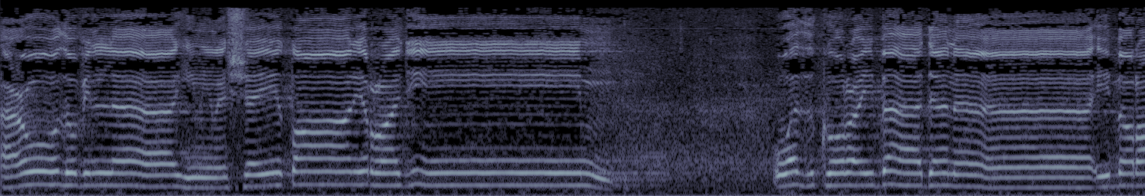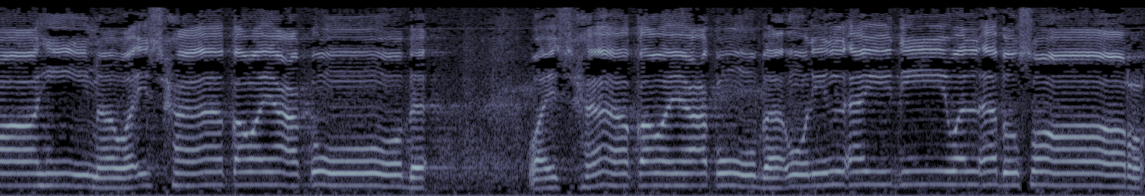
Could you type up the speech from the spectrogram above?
أعوذ بالله من الشيطان الرجيم. واذكر عبادنا إبراهيم وإسحاق ويعقوب وإسحاق ويعقوب أولي الأيدي والأبصار.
